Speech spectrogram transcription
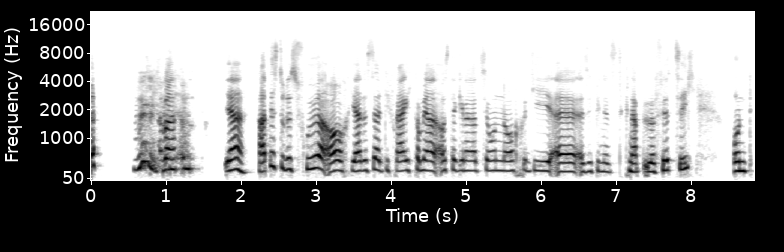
Wirklich. Aber, und, ja, hattest du das früher auch? Ja, das ist halt die Frage. Ich komme ja aus der Generation noch, die, äh, also ich bin jetzt knapp über 40 und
